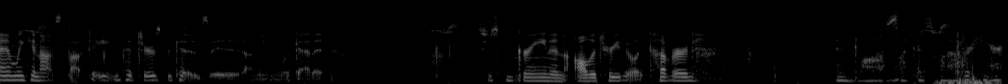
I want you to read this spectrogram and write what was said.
And we cannot stop taking pictures because it, I mean, look at it. It's just green and all the trees are like covered in moss like this one over here.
